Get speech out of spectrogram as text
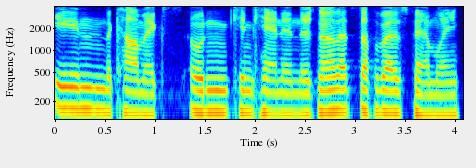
in the comics, Odin Quincannon, there's none of that stuff about his family.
